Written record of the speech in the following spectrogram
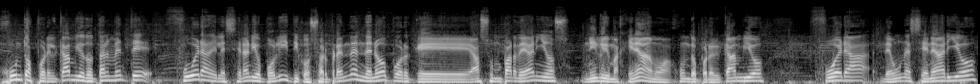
Juntos por el cambio totalmente fuera del escenario político. Sorprendente, ¿no? Porque hace un par de años ni lo imaginábamos, Juntos por el cambio, fuera de un escenario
